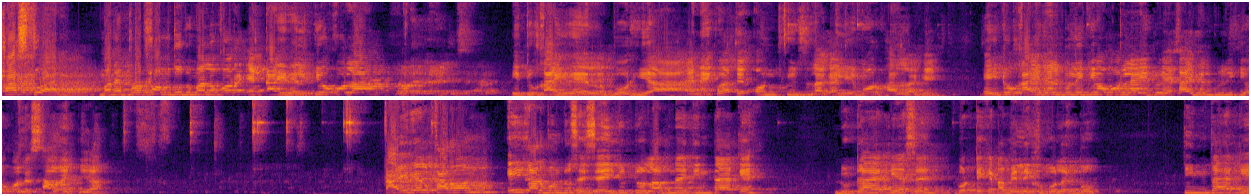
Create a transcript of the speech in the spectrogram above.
ফাৰ্ষ্ট ওৱান মানে প্ৰথমটো তোমালোকৰ একাইৰেল কিয় ক'লা? এইটো কাইৰেল বঢ়িয়া। এনেকুৱাকে কনফিউজ লাগালি মোৰ ভাল লাগে। এইটো কাইৰেল বুলি কিয় ক'লে? এইটো একাইৰেল বুলি কিয় ক'লে? চাওঁ এতিয়া। কাইৰেল কাৰণ এই কাৰ্বনটো চাইছে। এইটোতো লাভ নাই তিনিটা একে দুটা একে আছে। গোটেইকেইটা বেলেগ হ'ব লাগিব। তিনিটা একে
